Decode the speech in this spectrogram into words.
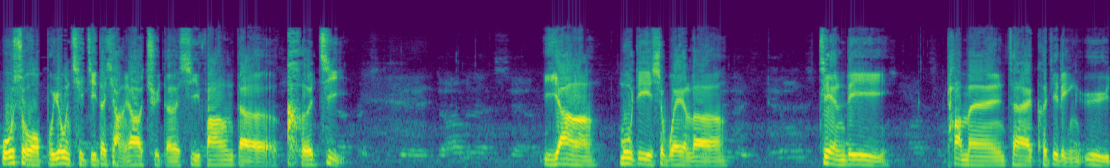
无所不用其极的想要取得西方的科技，一样目的是为了建立他们在科技领域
